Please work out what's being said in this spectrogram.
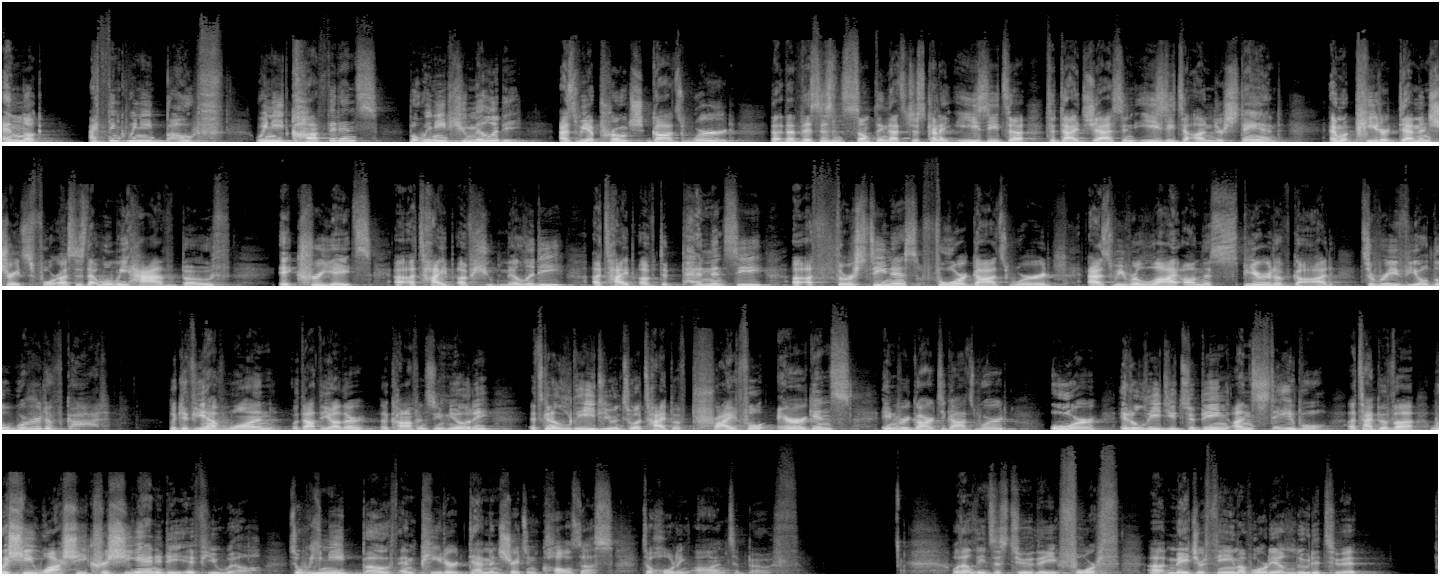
And look, I think we need both. We need confidence, but we need humility as we approach God's word. That, that this isn't something that's just kind of easy to, to digest and easy to understand. And what Peter demonstrates for us is that when we have both, it creates a, a type of humility, a type of dependency, a, a thirstiness for God's word as we rely on the Spirit of God to reveal the Word of God. Look, if you have one without the other, the confidence and humility, it's going to lead you into a type of prideful arrogance in regard to God's word, or it'll lead you to being unstable, a type of a wishy washy Christianity, if you will. So we need both, and Peter demonstrates and calls us to holding on to both. Well, that leads us to the fourth uh, major theme. I've already alluded to it.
